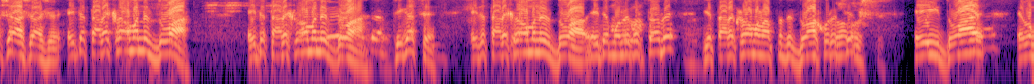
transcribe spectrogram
আসো। আসো আসো এটা তারেক রহমানের দোয়া। এটা তারেক রহমানের দোয়া ঠিক আছে? এটা তারেক রহমানের দোয়া। এটা মনে করতে হবে যে তারেক রহমান আপনাদের দোয়া করেছে। এই দোয়ায় এবং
